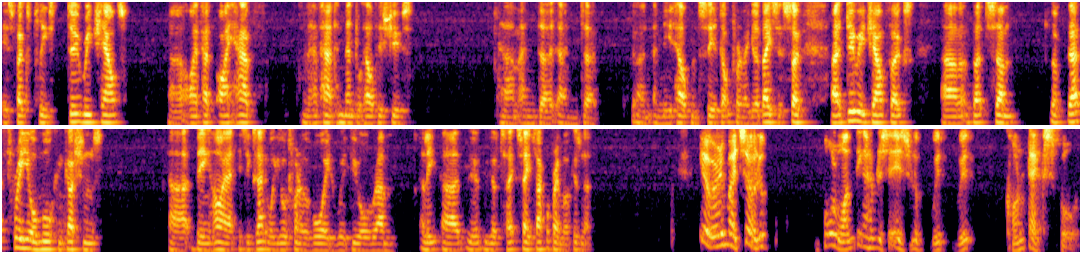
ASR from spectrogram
is, folks, please do reach out. Uh, I've had I have and have had mental health issues, um, and uh, and and, and, need help and see a doctor on a regular basis. So uh, do reach out, folks. Um, but um, look, that three or more concussions uh, being higher is exactly what you're trying to avoid with your um, elite, uh, your safe tackle framework, isn't it? Yeah, very much so. Look, Paul, one thing I have to say is, look, with with contact sport,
